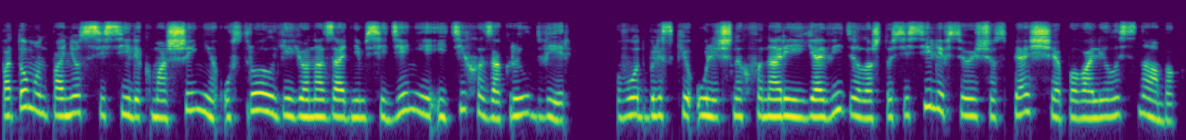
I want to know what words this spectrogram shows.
Потом он понес Сесили к машине, устроил ее на заднем сиденье и тихо закрыл дверь. В отблеске уличных фонарей я видела, что Сесили все еще спящая повалилась на бок.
